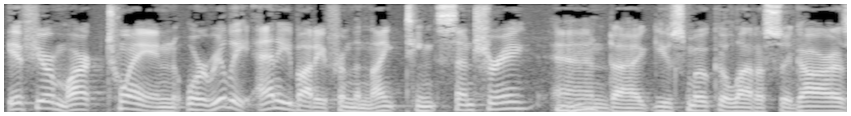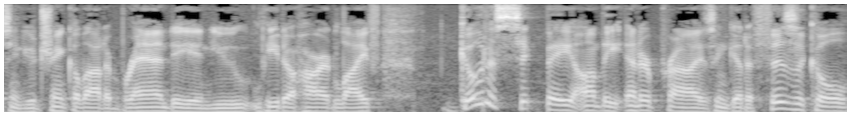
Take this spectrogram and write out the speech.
if you're Mark Twain, or really anybody from the 19th century, mm-hmm. and uh, you smoke a lot of cigars and you drink a lot of brandy and you lead a hard life, go to sickbay on the Enterprise and get a physical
